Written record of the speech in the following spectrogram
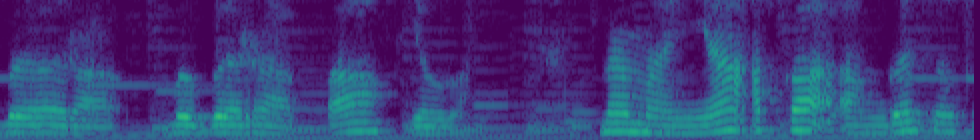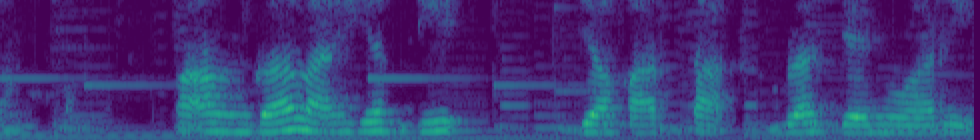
bera- beberapa film. Namanya Kak Angga Sasongko. Kak Angga lahir di Jakarta 11 Januari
